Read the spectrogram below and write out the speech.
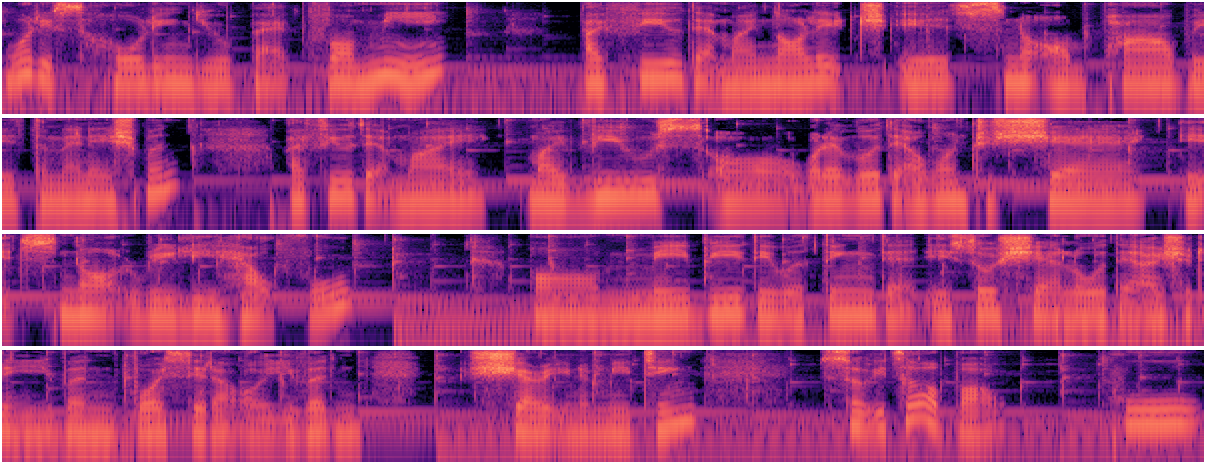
What is holding you back? For me, I feel that my knowledge is not on par with the management. I feel that my my views or whatever that I want to share it's not really helpful. Or maybe they will think that it's so shallow that I shouldn't even voice it out or even share it in a meeting. So it's all about who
